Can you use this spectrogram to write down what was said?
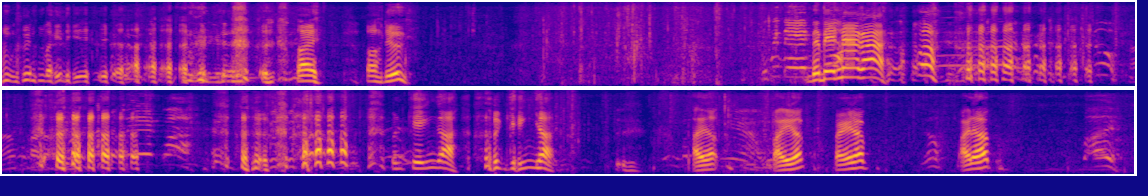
มขึ้นไปดีไปเอาดึงเบเบงหน้ากะมันเก่งกะมันเก่งจ้ะไปครับ ไปครับ ไปครับ ไปแล้วครับไปหนึ่งสอง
